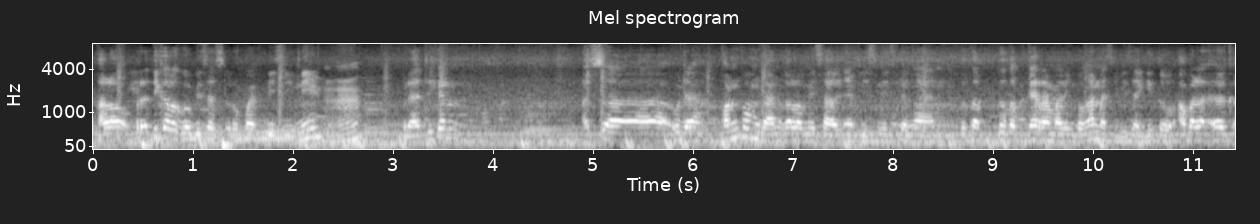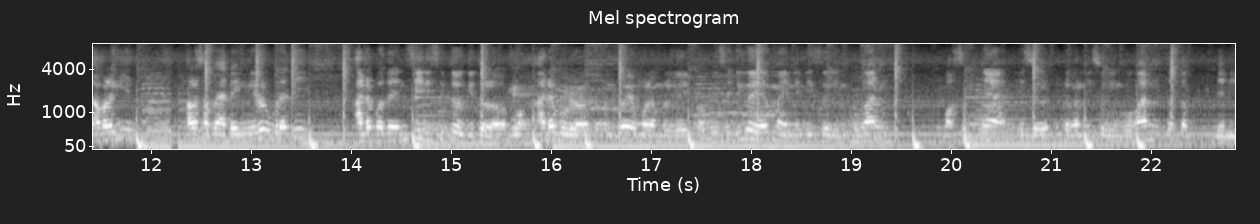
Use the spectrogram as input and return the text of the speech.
kalau berarti kalau gue bisa survive di sini Mm-mm. berarti kan se- udah confirm kan kalau misalnya bisnis dengan tetap tetap care ramah lingkungan masih bisa gitu apalagi, apalagi kalau sampai ada yang niru berarti ada potensi di situ gitu loh Oke. ada beberapa temen gue yang mulai mulai oh bisa juga ya mainin isu lingkungan maksudnya isu dengan isu lingkungan tetap jadi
